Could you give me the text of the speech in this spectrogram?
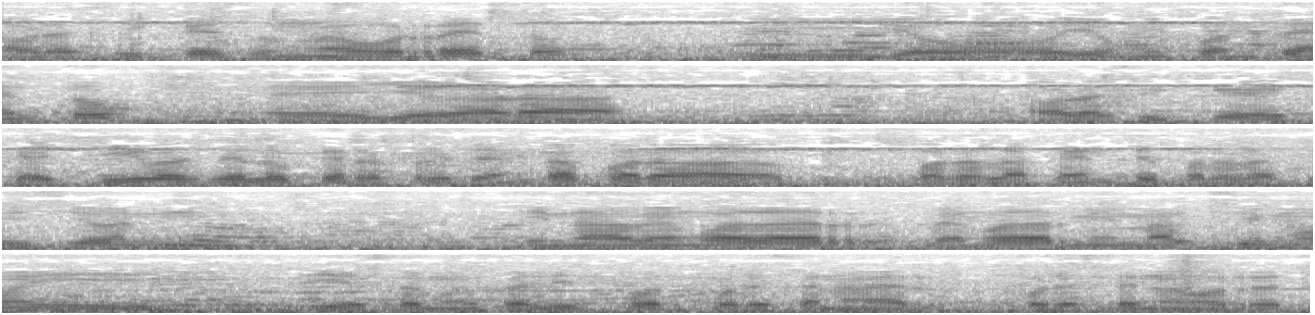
ahora sí que es un nuevo reto y yo, yo muy contento eh, llegar a, ahora sí que, que Chivas es lo que representa para, para la gente, para la afición y nada, vengo a dar, vengo a dar mi máximo y, estoy muy feliz por, por, este nuevo, por este nuevo reto.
